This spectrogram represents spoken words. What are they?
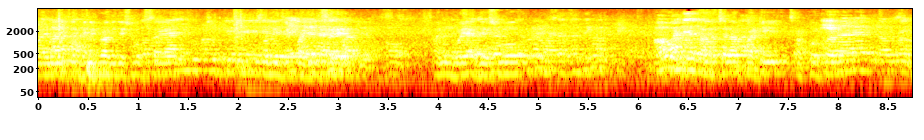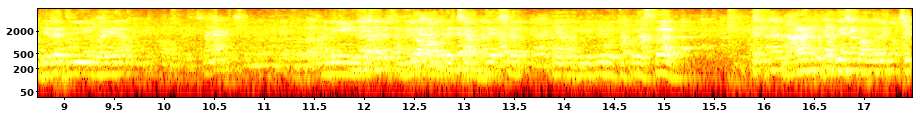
माझे नेते दिलीपराव देशमुख साहेब सुनीती पाटील साहेब आणि भैया देशमुख अर्चना पाटील चाकूरकर धीरजजी भैया आणि जिल्हा काँग्रेसचे अध्यक्ष नितीन मोतीपुरे सर महाराष्ट्र प्रदेश काँग्रेसचे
